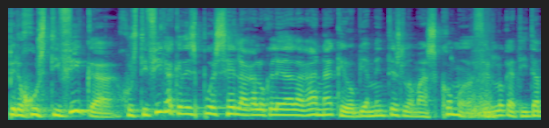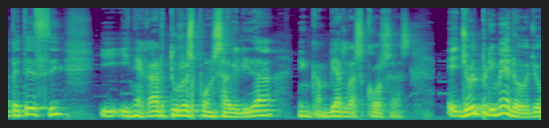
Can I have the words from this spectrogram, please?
pero justifica, justifica que después él haga lo que le da la gana, que obviamente es lo más cómodo, hacer lo que a ti te apetece y, y negar tu responsabilidad en cambiar las cosas. Eh, yo el primero, yo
